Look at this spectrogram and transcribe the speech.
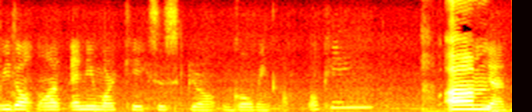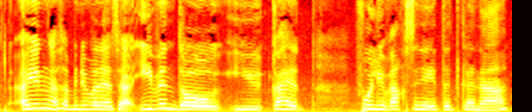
We don't want any more cases gro- going up, okay? Um, Yan. ayun nga, sabi ni Vanessa, even though you, kahit fully vaccinated ka na,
